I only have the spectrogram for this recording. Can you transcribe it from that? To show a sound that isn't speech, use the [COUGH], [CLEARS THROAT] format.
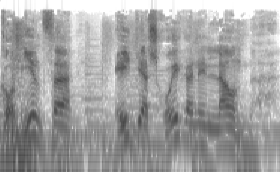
Comienza Ellas juegan en la onda.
